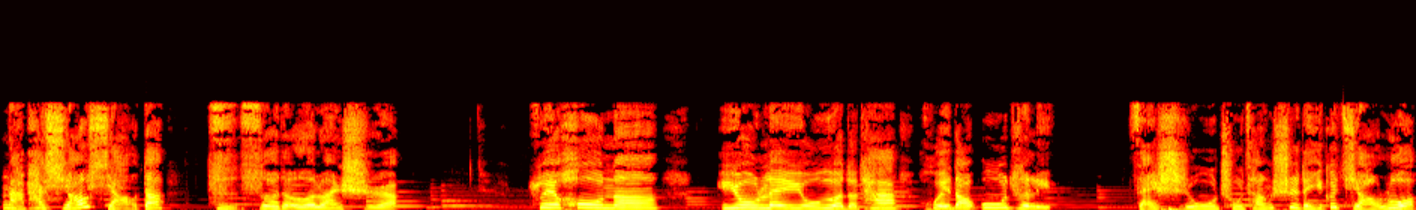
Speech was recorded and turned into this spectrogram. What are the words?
哪怕小小的紫色的鹅卵石。最后呢，又累又饿的他回到屋子里，在食物储藏室的一个角落，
